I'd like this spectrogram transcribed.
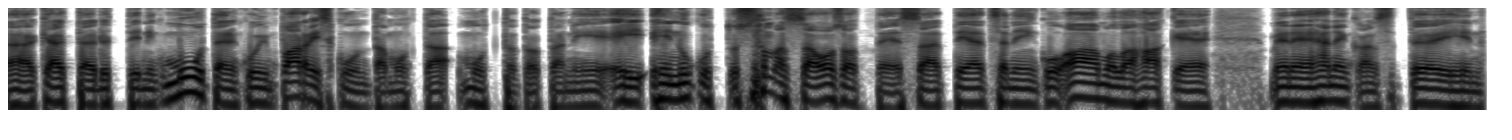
ää, käyttäydyttiin niin kuin muuten kuin pariskunta, mutta, mutta tota, niin ei, ei nukuttu samassa osoitteessa. Että tiedätkö, niin kuin aamulla hakee, menee hänen kanssa töihin,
